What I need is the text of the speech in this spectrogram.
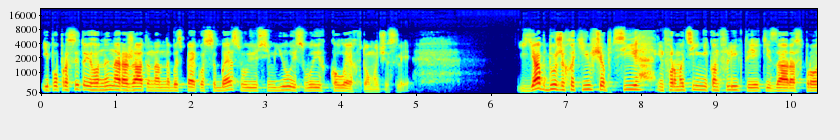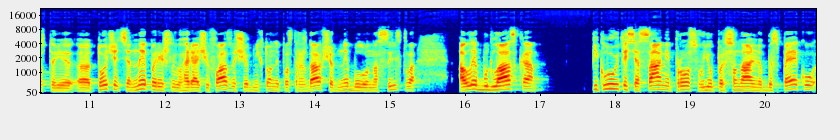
і попросити його не наражати на небезпеку себе, свою сім'ю і своїх колег, в тому числі. Я б дуже хотів, щоб ці інформаційні конфлікти, які зараз в просторі е, точаться, не перейшли в гарячу фазу, щоб ніхто не постраждав, щоб не було насильства. Але, будь ласка, піклуйтеся самі про свою персональну безпеку.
